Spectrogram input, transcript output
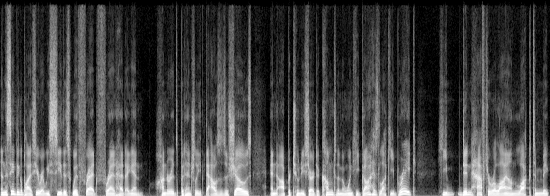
And the same thing applies here, right? We see this with Fred. Fred had, again, hundreds, potentially thousands of shows, and opportunities started to come to them. And when he got his lucky break, he didn't have to rely on luck to make,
